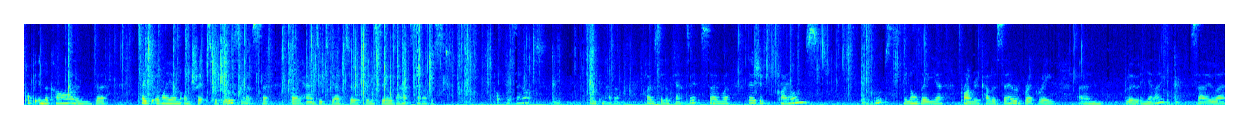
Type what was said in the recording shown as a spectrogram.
pop it in the car and uh, take it away on, on trips with you. So that's uh, very handy to be able to reseal that. So I'll just pop this out so you can have a closer look at it. So uh, there's your crayons. Oops. In all the uh, primary colours there of red green um, blue and yellow so uh,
